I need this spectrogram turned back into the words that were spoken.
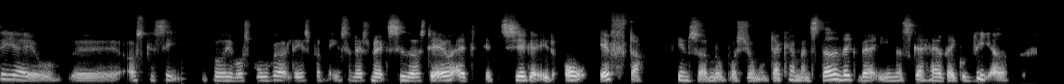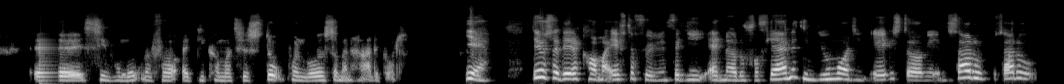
det jeg jo øh, også kan se, både i vores gruppe og læse på den internationale side også, det er jo, at, at cirka et år efter en sådan operation, der kan man stadigvæk være en, der skal have reguleret øh, sine hormoner for, at de kommer til at stå på en måde, så man har det godt. Ja, det er jo så det, der kommer efterfølgende, fordi at når du får fjernet din livmor og din æggestokke, så har du, så har du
